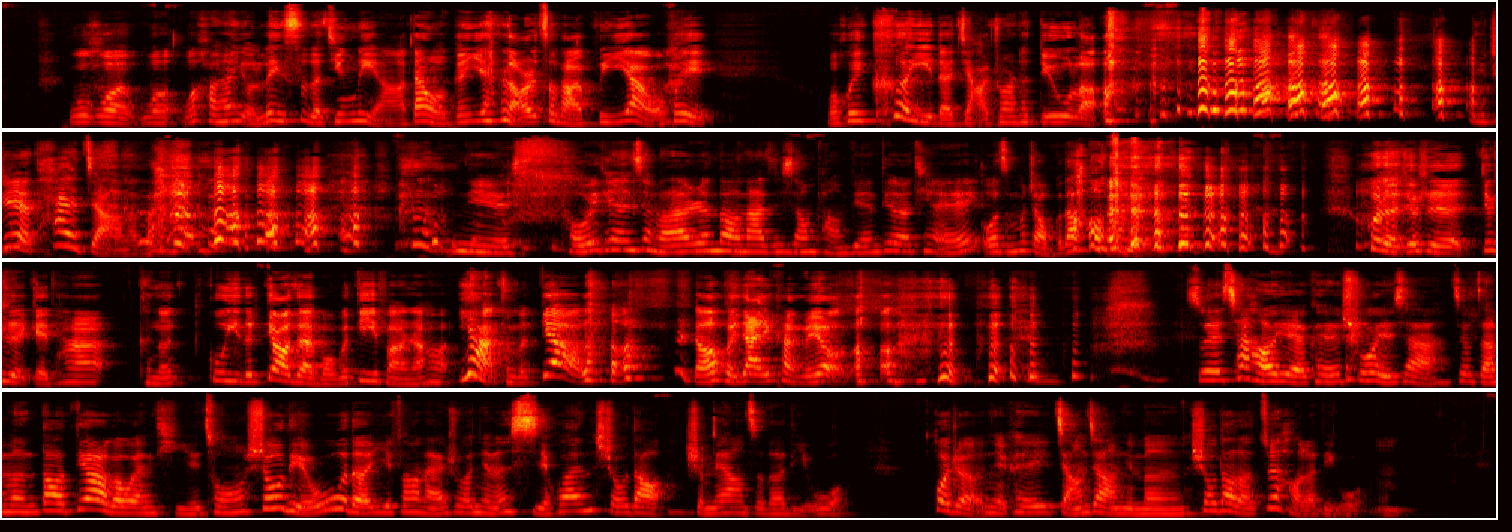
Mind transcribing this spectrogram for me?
我我我我好像有类似的经历啊，但是我跟燕老师做法不一样，我会我会刻意的假装它丢了。你这也太假了吧！你 头一天先把它扔到垃圾箱旁边，第二天，哎，我怎么找不到呢？或者就是就是给它可能故意的掉在某个地方，然后呀怎么掉了，然后回家一看没有了。所以恰好也可以说一下，就咱们到第二个问题，从收礼物的一方来说，你们喜欢收到什么样子的礼物？或者你可以讲讲你们收到的最好的礼物。嗯，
